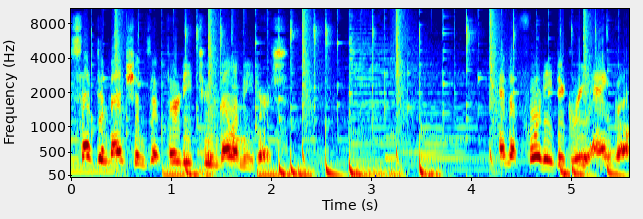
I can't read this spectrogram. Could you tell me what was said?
Set dimensions at 32 millimeters and a 40 degree angle.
